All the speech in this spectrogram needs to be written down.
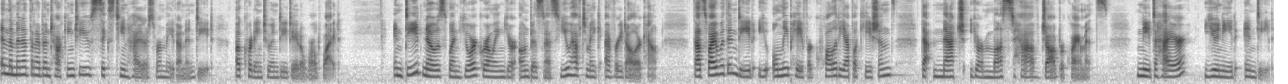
In the minute that I've been talking to you, 16 hires were made on Indeed, according to Indeed Data Worldwide. Indeed knows when you're growing your own business, you have to make every dollar count. That's why with Indeed, you only pay for quality applications that match your must have job requirements. Need to hire? You need Indeed.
